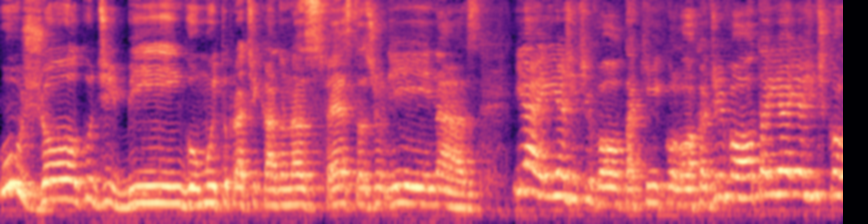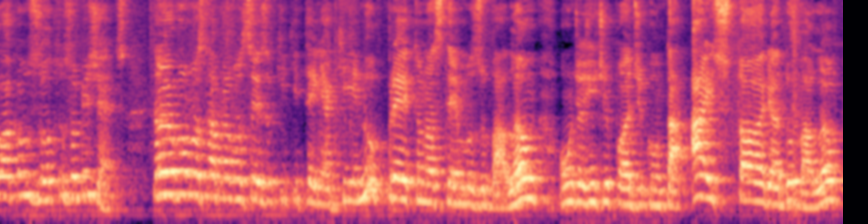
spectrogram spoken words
o jogo de bingo muito praticado nas festas juninas. E aí a gente volta aqui, coloca de volta e aí a gente coloca os outros objetos. Então eu vou mostrar para vocês o que, que tem aqui. No preto nós temos o balão, onde a gente pode contar a história do balão.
